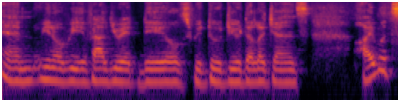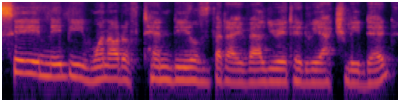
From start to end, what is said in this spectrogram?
and, you know, we evaluate deals, we do due diligence, I would say maybe one out of 10 deals that I evaluated, we actually did.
